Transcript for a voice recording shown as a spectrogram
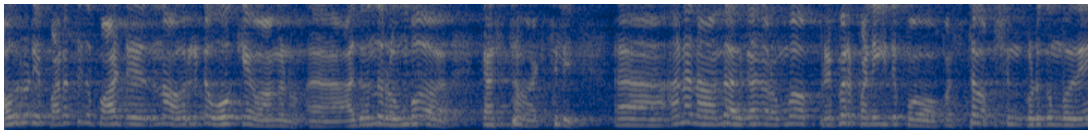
அவருடைய படத்துக்கு பாட்டு எழுதுனா அவர்கிட்ட ஓகே வாங்கணும். அது வந்து ரொம்ப கஷ்டம் ஆக்சுவலி ஆனால் நான் வந்து அதுக்காக ரொம்ப ப்ரிப்பேர் பண்ணிக்கிட்டு போவேன். ஃபஸ்ட்டு ஆப்ஷன் கொடுக்கும்போதே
